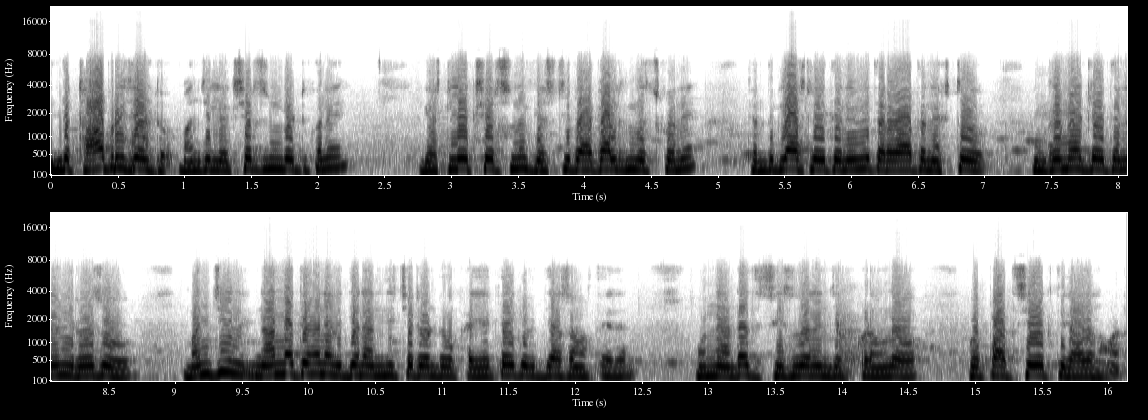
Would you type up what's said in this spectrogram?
ఇంత టాప్ రిజల్ట్ మంచి లెక్చర్స్ని పెట్టుకొని గెస్ట్ లెక్చర్స్ని గెస్ట్ ఫ్యాకల్టీని తెచ్చుకొని టెన్త్ క్లాస్లో అయితేనేమి తర్వాత నెక్స్ట్ ఇంటర్మీడియట్లో అయితేనేమి ఈరోజు మంచి నాణ్యతమైన విద్యను అందించేటువంటి ఒక ఏకైక విద్యా సంస్థ ఏదైనా ఉందంటే అది శిశుధని చెప్పుకోవడంలో గొప్ప అతిశయోక్తి కాదనమాట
